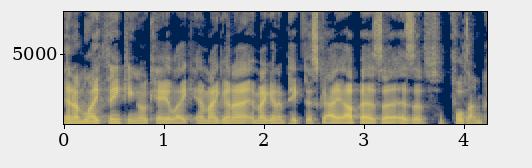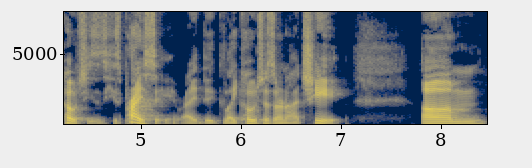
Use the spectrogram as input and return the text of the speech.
and I'm like thinking, okay, like, am I gonna am I gonna pick this guy up as a as a full time coach? He's he's pricey, right? Like coaches are not cheap. Um,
